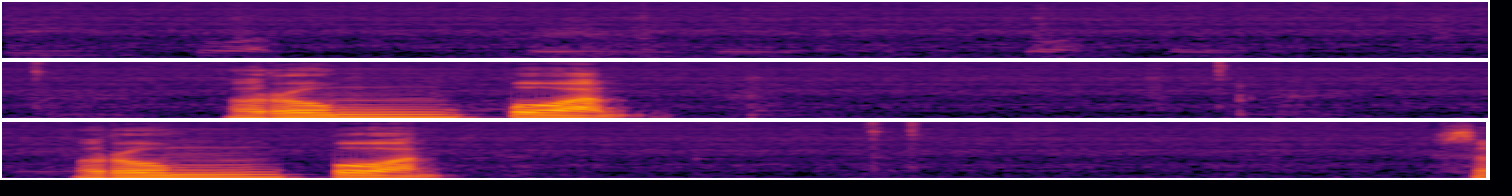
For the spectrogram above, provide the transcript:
ទៀងទាត់ទៀងទាត់រុំពាត់រុំពាត់ so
